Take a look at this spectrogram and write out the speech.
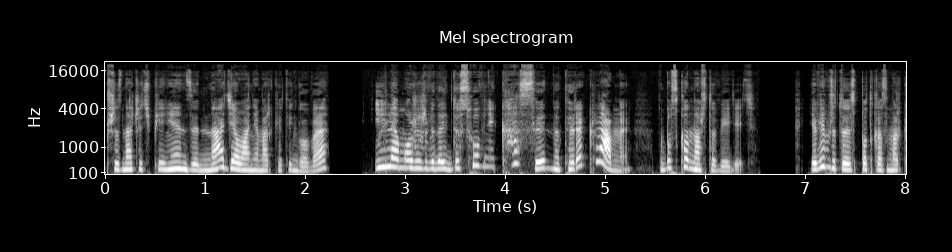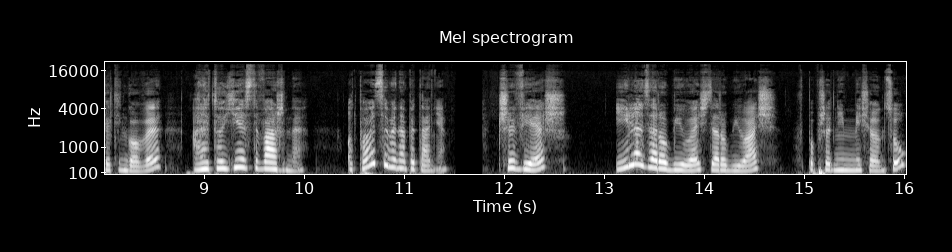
przeznaczyć pieniędzy na działania marketingowe, ile możesz wydać dosłownie kasy na te reklamy. No bo skąd masz to wiedzieć? Ja wiem, że to jest podcast marketingowy, ale to jest ważne. Odpowiedz sobie na pytanie: czy wiesz, ile zarobiłeś, zarobiłaś w poprzednim miesiącu,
